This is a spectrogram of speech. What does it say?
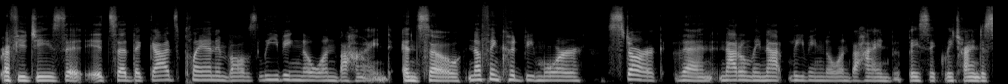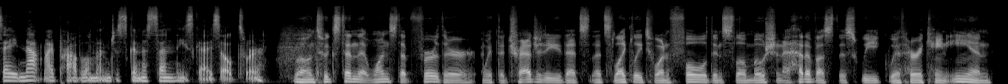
refugees, it, it said that God's plan involves leaving no one behind. And so nothing could be more stark than not only not leaving no one behind, but basically trying to say, not my problem. I'm just going to send these guys elsewhere. Well, and to extend that one step further, with the tragedy that's that's likely to unfold in slow motion ahead of us this week with Hurricane Ian,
